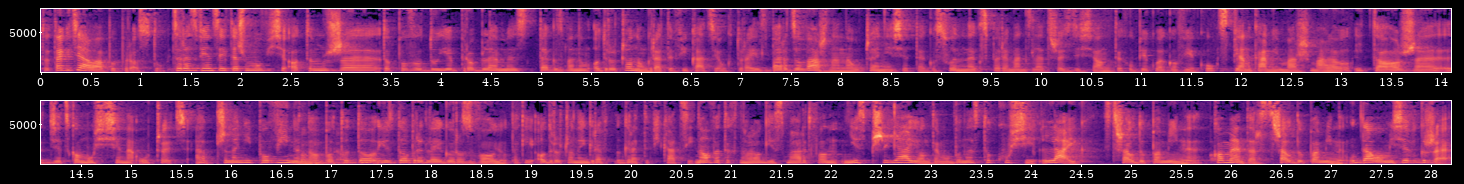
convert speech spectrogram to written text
To tak działa po prostu. Coraz więcej też mówi się o tym, że to powoduje problemy z tak zwaną odroczoną gratyfikacją, która jest bardzo ważna. Nauczenie się tego, słynny eksperyment z lat 60. ubiegłego wieku z piankami i marshmallow i to, że dziecko musi się nauczyć, a przynajmniej powinno, powinno. bo to do, jest dobre dla jego rozwoju, takiej odroczonej gratyfikacji. Nowe technologie, smartfon nie sprzyjają temu, bo nas to kusi. Like, strzał dopaminy, komentarz, strzał dopaminy, udało mi się w grze,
